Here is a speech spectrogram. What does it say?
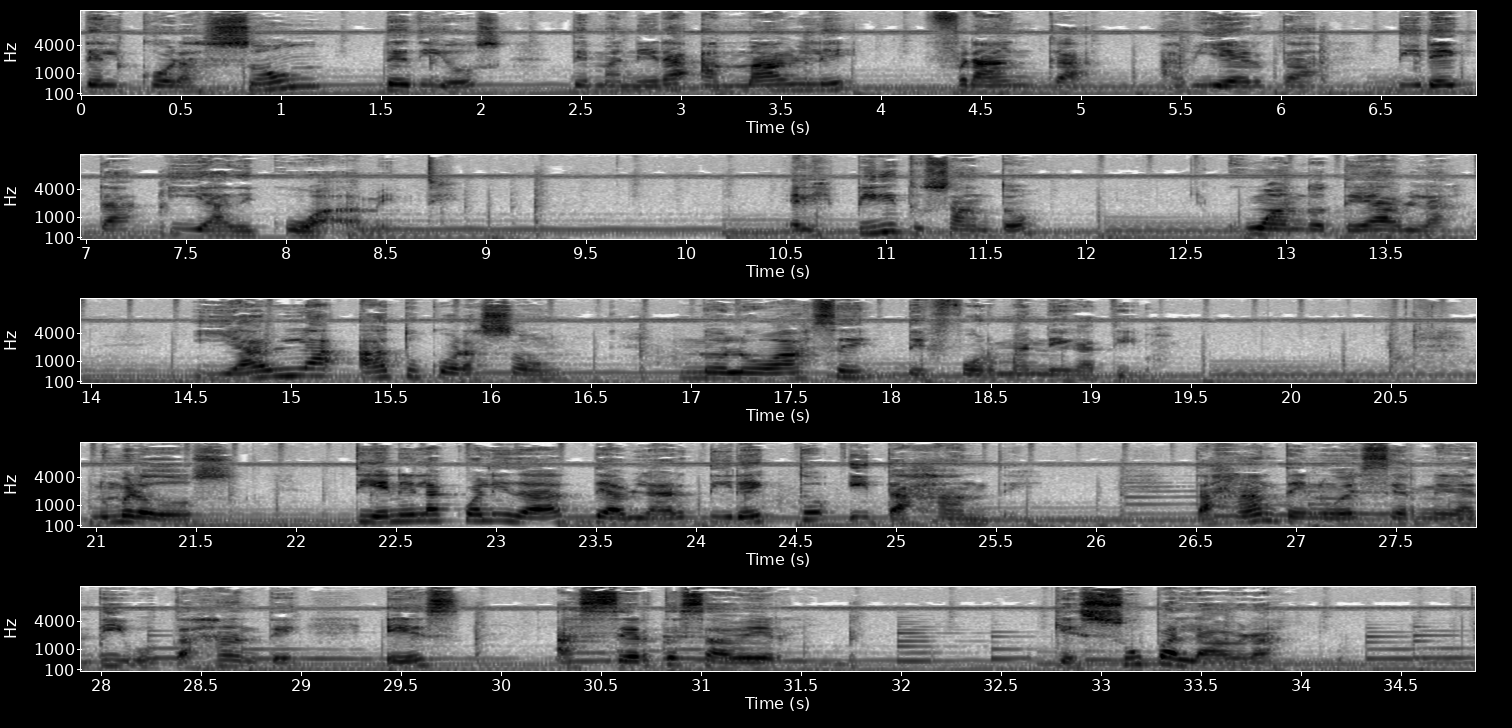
del corazón de Dios de manera amable, franca, abierta, directa y adecuadamente. El Espíritu Santo, cuando te habla y habla a tu corazón, no lo hace de forma negativa. Número 2. Tiene la cualidad de hablar directo y tajante. Tajante no es ser negativo, tajante es hacerte saber que su palabra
